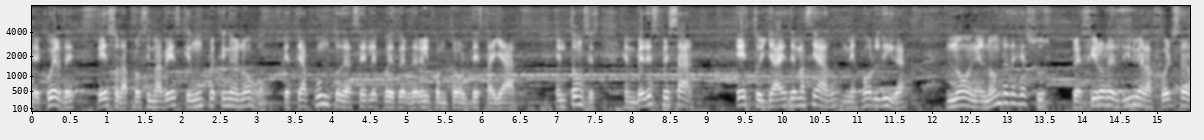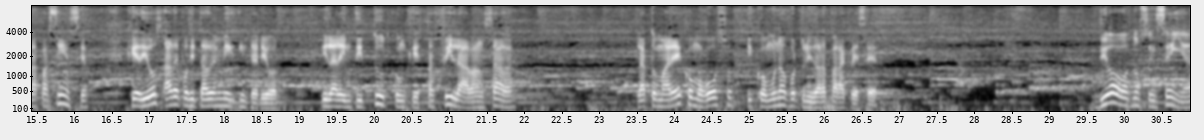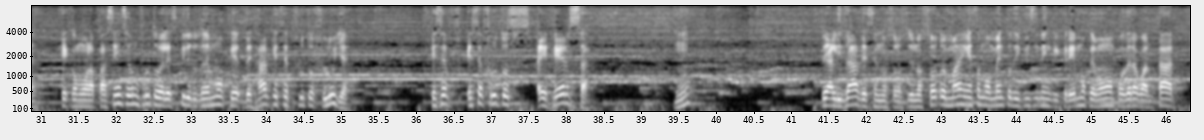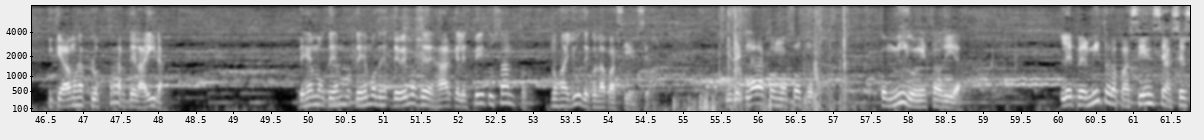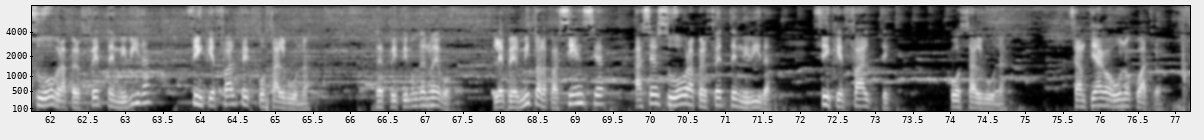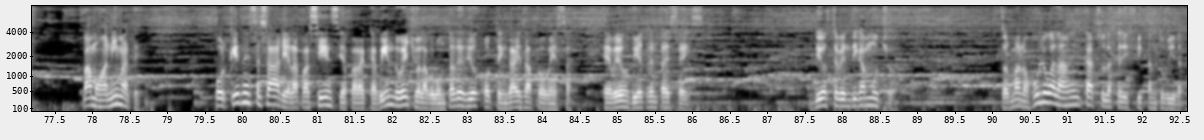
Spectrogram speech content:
Recuerde eso la próxima vez que un pequeño enojo esté a punto de hacerle pues, perder el control, de estallar. Entonces, en vez de expresar esto ya es demasiado, mejor diga, no, en el nombre de Jesús prefiero rendirme a la fuerza de la paciencia que Dios ha depositado en mi interior y la lentitud con que esta fila avanzada la tomaré como gozo y como una oportunidad para crecer. Dios nos enseña que como la paciencia es un fruto del Espíritu, tenemos que dejar que ese fruto fluya, que ese, fruto ejerza realidades en nosotros, en nosotros más en esos momentos difíciles en que creemos que vamos a poder aguantar y que vamos a explotar de la ira. Dejemos, dejemos, debemos de dejar que el Espíritu Santo nos ayude con la paciencia. Y declara con nosotros, conmigo en estos días, le permito a la paciencia hacer su obra perfecta en mi vida sin que falte cosa alguna. Repetimos de nuevo, le permito a la paciencia hacer su obra perfecta en mi vida sin que falte cosa alguna. Santiago 1.4. Vamos, anímate porque es necesaria la paciencia para que habiendo hecho la voluntad de Dios obtengáis la promesa. Hebreos 10:36. Dios te bendiga mucho. Tu hermano Julio Galán en cápsulas que edifican tu vida.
